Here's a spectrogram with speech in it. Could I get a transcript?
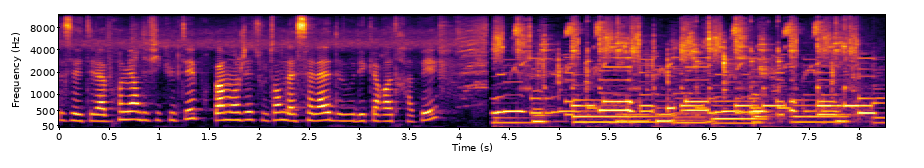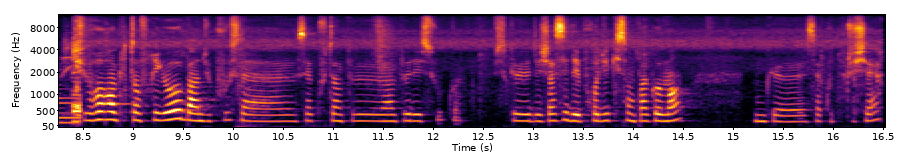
Ça, ça a été la première difficulté pour pas manger tout le temps de la salade ou des carottes râpées. Tu re-remplis ton frigo, ben du coup ça, ça, coûte un peu, un peu des sous quoi. Puisque déjà c'est des produits qui sont pas communs, donc euh, ça coûte plus cher.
